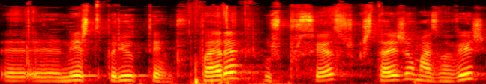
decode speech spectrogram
uh, neste período de tempo para os processos que estejam, mais uma vez,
